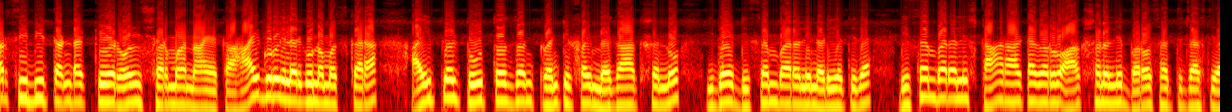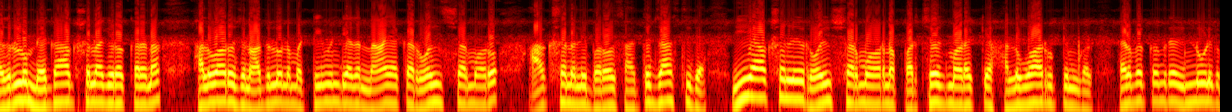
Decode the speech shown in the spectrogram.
ಆರ್ ಸಿ ಬಿ ತಂಡಕ್ಕೆ ರೋಹಿತ್ ಶರ್ಮಾ ನಾಯಕ. ಹಾಯ್ ಗುರು, ಎಲ್ಲರಿಗೂ ನಮಸ್ಕಾರ. I P L two thousand twenty five mega ಆಕ್ಷನ್ನು ಇದೇ ಡಿಸೆಂಬರಲ್ಲಿ ನಡೆಯುತ್ತಿದೆ. ಡಿಸೆಂಬರಲ್ಲಿ ಸ್ಟಾರ್ ಆಟಗಾರರು ಆಕ್ಷನಲ್ಲಿ ಬರೋ ಸಾಧ್ಯತೆ ಜಾಸ್ತಿ. ಅದರಲ್ಲೂ ಮೆಗಾ ಆಕ್ಷನ್ ಆಗಿರೋ ಕಾರಣ ಹಲವಾರು ಜನ, ಅದರಲ್ಲೂ ನಮ್ಮ ಟೀಮ್ ಇಂಡಿಯಾದ ನಾಯಕ ರೋಹಿತ್ ಶರ್ಮಾ ಅವರು ಆಕ್ಷನಲ್ಲಿ ಬರೋ ಸಾಧ್ಯತೆ ಜಾಸ್ತಿ ಇದೆ. ಈ ಆಕ್ಷನಲ್ಲಿ ರೋಹಿತ್ ಶರ್ಮಾ ಅವ್ರನ್ನ ಪರ್ಚೇಸ್ ಮಾಡೋಕ್ಕೆ ಹಲವಾರು ಟೀಮ್ಗಳು. ಹೇಳಬೇಕಂದ್ರೆ ಇನ್ನುಳಿದ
